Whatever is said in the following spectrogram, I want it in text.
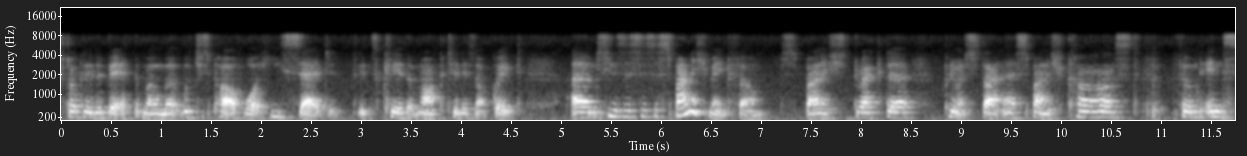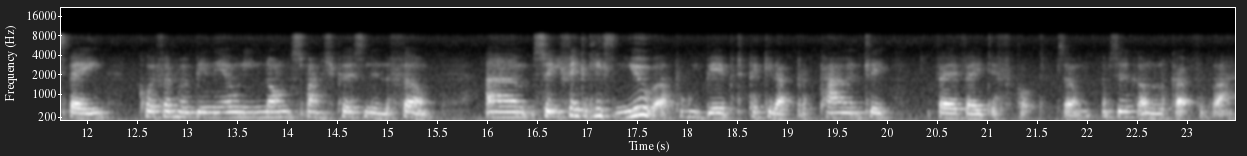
Struggling a bit at the moment, which is part of what he said. It, it's clear that marketing is not great. Um, since this is a Spanish-made film, Spanish director, pretty much sta- uh, Spanish cast, filmed in Spain. Corey Feldman being the only non-Spanish person in the film. Um, so you think at least in Europe we'd be able to pick it up, but apparently very, very difficult. So I'm still on the lookout for that.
